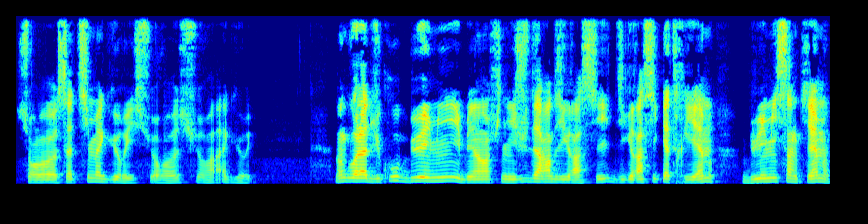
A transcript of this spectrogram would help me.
sur sa team Aguri, sur sur Aguri. Donc voilà, du coup, Buemi eh bien finit juste derrière Di Grassi, Di Grassi quatrième, Buemi cinquième.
